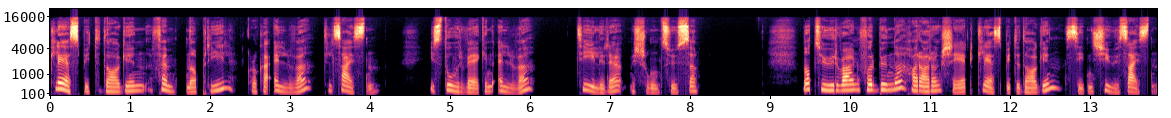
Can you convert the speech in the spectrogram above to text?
Klesbyttedagen 15. april klokka 11 til 16 i Storvegen 11, tidligere Misjonshuset. Naturvernforbundet har arrangert Klesbyttedagen siden 2016.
